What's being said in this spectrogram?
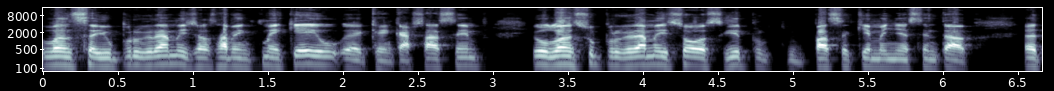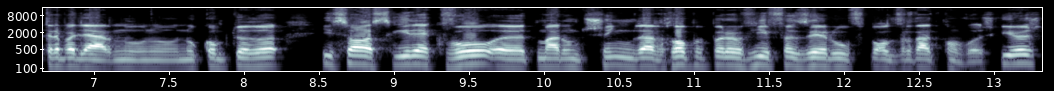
lancei o programa e já sabem como é que é, eu, eh, quem cá está sempre, eu lanço o programa e só a seguir, porque passo aqui amanhã sentado a trabalhar no, no, no computador, e só a seguir é que vou uh, tomar um duchinho, mudar de roupa para vir fazer o futebol de verdade convosco. E hoje,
